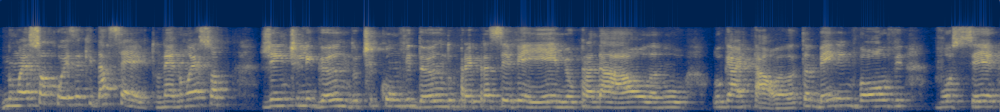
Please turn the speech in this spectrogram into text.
não é só coisa que dá certo, né? Não é só gente ligando, te convidando para ir para a CVM ou para dar aula no lugar tal. Ela também envolve você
